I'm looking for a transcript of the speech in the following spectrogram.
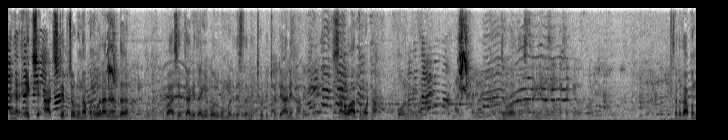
आणि एकशे आठ स्टेप चढून आपण वर आल्यानंतर असे जागी जागी गोल घुमट दिसतात छोटे छोटे आणि हा सर्वात मोठा. गोल जबरदस्त. चला तर आपण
